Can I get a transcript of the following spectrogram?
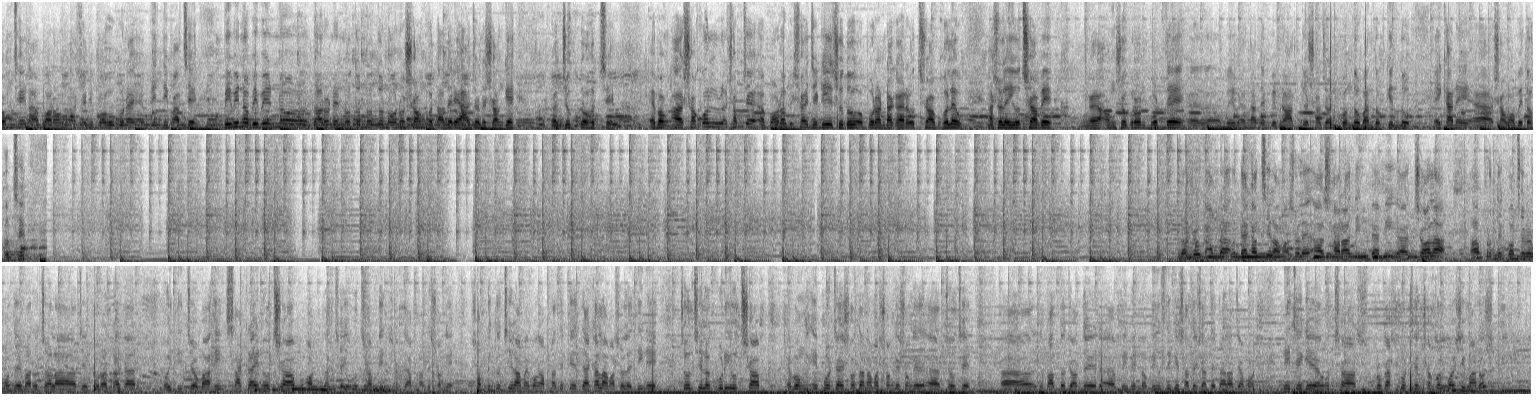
কমছে না, বরং সেটি বহুগুণে বৃদ্ধি পাচ্ছে। বিভিন্ন বিভিন্ন ধরনের নতুন নতুন অনুষঙ্গ তাদের এই আয়োজনের সঙ্গে যুক্ত হচ্ছে। এবং সকল, সবচেয়ে বড় বিষয় যেটি শুধু পুরান ঢাকার উৎসব হলেও আসলে এই উৎসবে অংশগ্রহণ করতে তাদের বিভিন্ন আত্মীয় স্বজন বন্ধু বান্ধব কিন্তু এখানে সমবেত হচ্ছে। দর্শক, আমরা দেখাচ্ছিলাম আসলে সারা দিনব্যাপী চলা প্রত্যেক বছরের মতো এবারও চলা যে পুরান ঢাকার ঐতিহ্যবাহী সাকরাইন উৎসব, অর্থাৎ সেই উৎসবটির সঙ্গে আপনাদের সঙ্গে সম্পৃক্ত ছিলাম এবং আপনাদেরকে দেখালাম আসলে দিনে চলছিল ঘুড়ি উৎসব এবং এই পর্যায়ে সন্ধ্যা নামার সঙ্গে সঙ্গে চলছে বাদ্যযন্ত্রের বিভিন্ন মিউজিকের সাথে সাথে তারা যেমন নেচে গিয়ে উচ্ছ্বাস প্রকাশ করছেন সকল বয়সী মানুষ।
